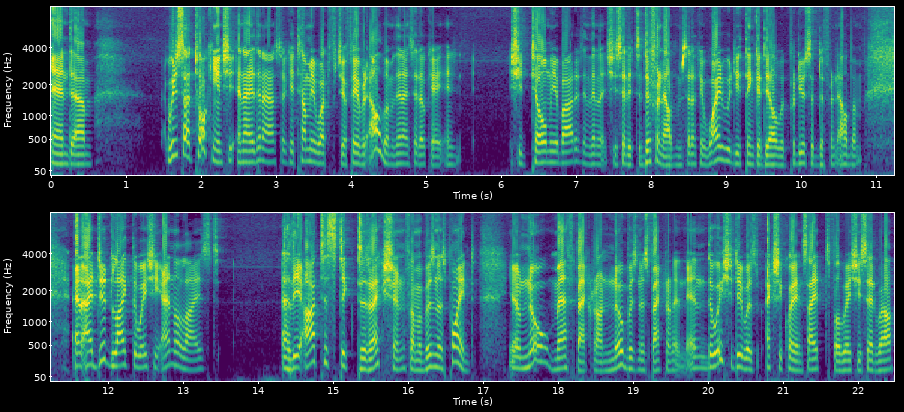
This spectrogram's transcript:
And, um, we just started talking, and she and I then I asked, okay, tell me what's your favorite album, and then I said, okay, and she told me about it, and then she said it's a different album. I said, okay, why would you think Adele would produce a different album? And I did like the way she analyzed uh, the artistic direction from a business point. You know, no math background, no business background, and, and the way she did was actually quite insightful. Where she said, well,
